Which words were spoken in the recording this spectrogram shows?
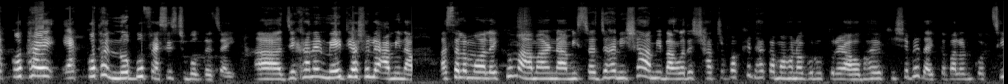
এক কথায় এক কথায় নব্য ফ্যাসিস্ট বলতে চাই। যেখানের মেয়েটি আসলে আমি না। আসসালামু আলাইকুম, আমার নাম ইসরাত জাহান ইশা আমি বাংলাদেশ ছাত্রপক্ষে ঢাকা মহানগর উত্তরের আহ্বায়ক হিসেবে দায়িত্ব পালন করছি।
